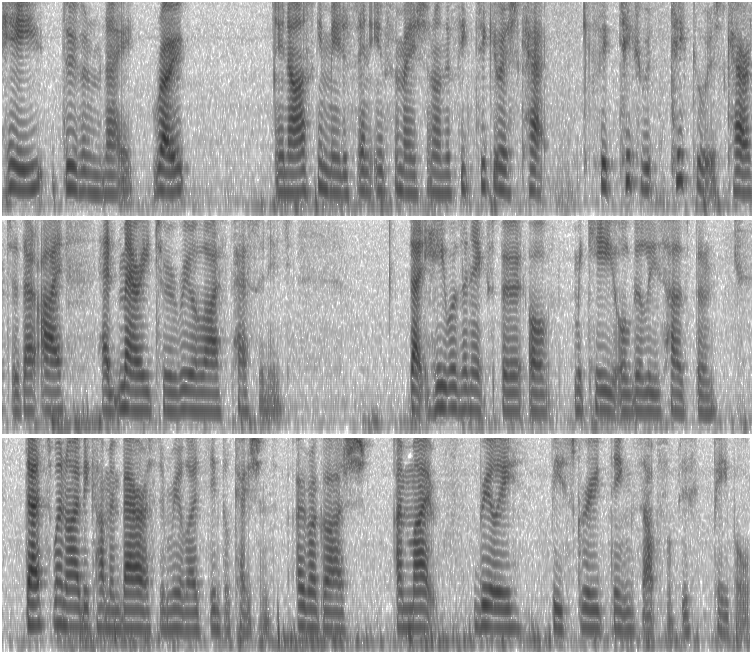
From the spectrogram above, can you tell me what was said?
he, Duvernay, wrote in asking me to send information on the fictitious, ca- fictitious character that I had married to a real life personage, that he was an expert of McKee or Lily's husband. That's when I become embarrassed and realize the implications. Oh my gosh, I might really be screwed things up for people.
